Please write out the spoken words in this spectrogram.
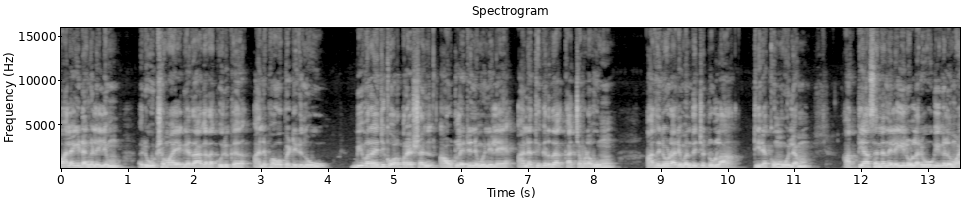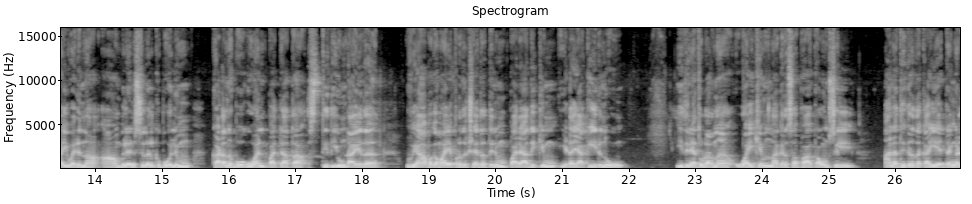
പലയിടങ്ങളിലും രൂക്ഷമായ ഗതാഗതക്കുരുക്ക് അനുഭവപ്പെട്ടിരുന്നു. ബിവറേജ് കോർപ്പറേഷൻ ഔട്ട്ലെറ്റിന് മുന്നിലെ അനധികൃത കച്ചവടവും അതിനോടനുബന്ധിച്ചിട്ടുള്ള തിരക്കും മൂലം അത്യാസന്ന നിലയിലുള്ള രോഗികളുമായി വരുന്ന ആംബുലൻസുകൾക്ക് പോലും കടന്നു പോകുവാൻ പറ്റാത്ത സ്ഥിതിയുണ്ടായത് വ്യാപകമായ പ്രതിഷേധത്തിനും പരാതിക്കും ഇടയാക്കിയിരുന്നു. ഇതിനെ തുടർന്ന് വൈക്കം നഗരസഭാ കൗൺസിൽ അനധികൃത കയ്യേറ്റങ്ങൾ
